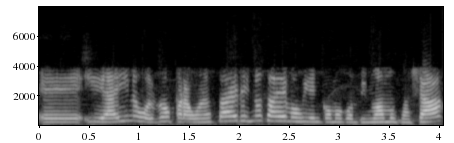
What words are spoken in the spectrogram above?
Eh, y de ahí nos volvemos para Buenos Aires. No sabemos bien cómo continuamos allá,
